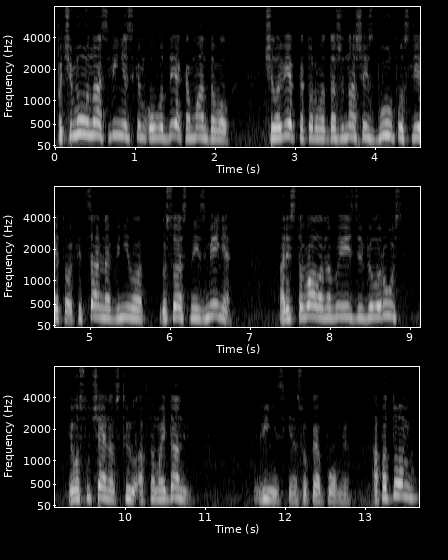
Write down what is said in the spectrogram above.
Почему у нас в Винницком ОВД командовал человек, которого даже наша СБУ после этого официально обвинила в государственной измене, арестовала на выезде в Беларусь, его случайно вскрыл автомайдан Винницкий, насколько я помню. А потом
